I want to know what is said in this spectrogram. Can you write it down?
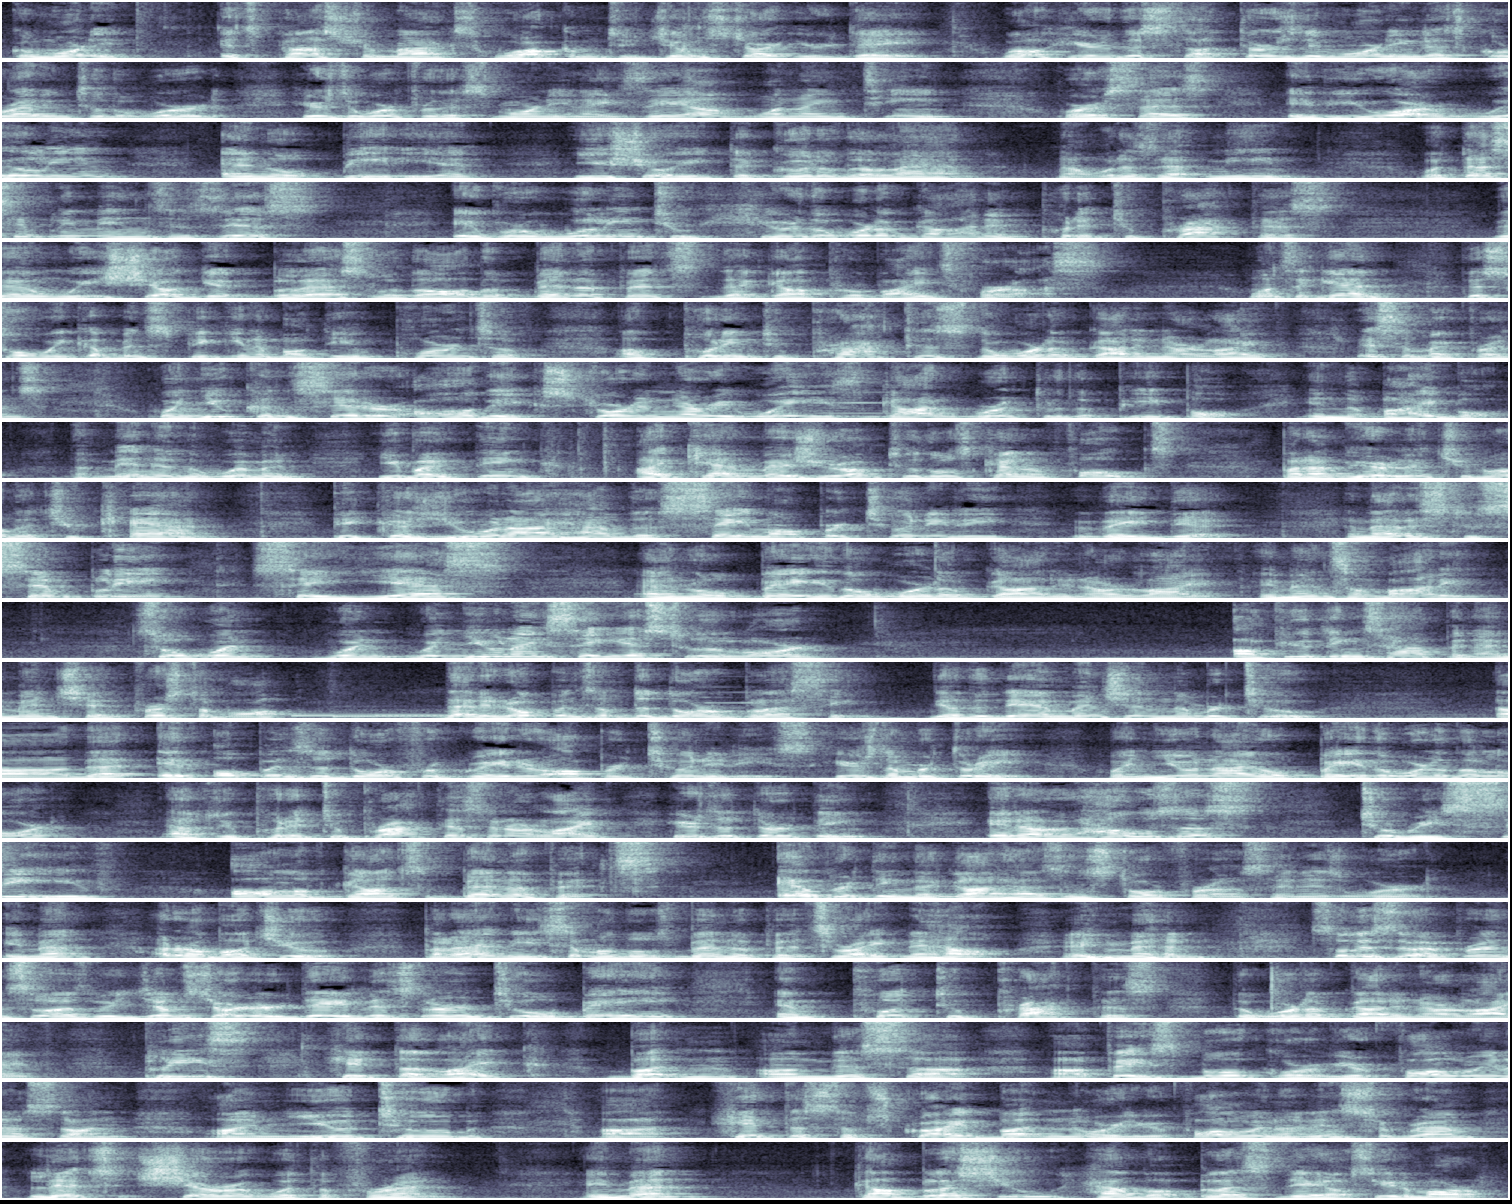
Good morning. It's Pastor Max. Welcome to Jumpstart Your Day. Well, here this uh, Thursday morning, let's go right into the word. Here's the word for this morning, Isaiah 119, where it says, If you are willing and obedient, you shall eat the good of the land. Now, what does that mean? What that simply means is this. If we're willing to hear the word of God and put it to practice, then we shall get blessed with all the benefits that God provides for us. Once again, this whole week I've been speaking about the importance of, of putting to practice the Word of God in our life. Listen, my friends, when you consider all the extraordinary ways God worked through the people in the Bible, the men and the women, you might think, I can't measure up to those kind of folks. But I'm here to let you know that you can because you and I have the same opportunity they did. And that is to simply say yes and obey the Word of God in our life. Amen, somebody? So when, when, when you and I say yes to the Lord, a few things happen. I mentioned, first of all, that it opens up the door of blessing. The other day I mentioned number two, uh, that it opens the door for greater opportunities. Here's number three. When you and I obey the word of the Lord, as we put it to practice in our life, here's the third thing. It allows us to receive all of God's benefits, everything that God has in store for us in His Word. Amen. I don't know about you, but I need some of those benefits right now. Amen. So listen, my friends. So as we jumpstart our day, let's learn to obey and put to practice the Word of God in our life. Please hit the like button on this uh, uh, Facebook, or if you're following us on on YouTube, uh, hit the subscribe button, or if you're following on Instagram, let's share it with a friend. Amen. God bless you. Have a blessed day. I'll see you tomorrow.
